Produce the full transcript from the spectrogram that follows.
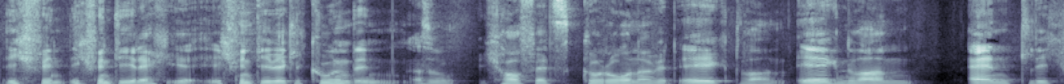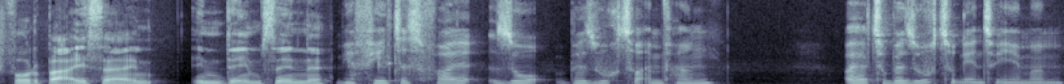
Ich finde ich find die, recht- ich find die wirklich cool. Und eben, also ich hoffe jetzt, Corona wird irgendwann, irgendwann endlich vorbei sein in dem Sinne. Mir fehlt es voll, so Besuch zu empfangen. Oder zu Besuch zu gehen zu jemandem.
